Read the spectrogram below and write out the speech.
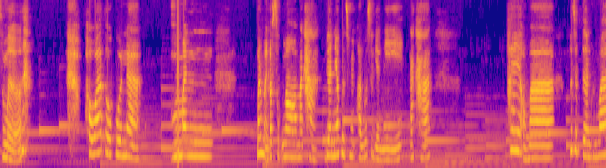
เสมอ เพราะว่าตัวคุณน่ะมันมันเหมือนกับสุกงอมอะค่ะ เดือนนี้คุณจะมีความรู้สึกอย่างนี้นะคะให้ออกมาเพื่อจะเตือนคุณว่า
